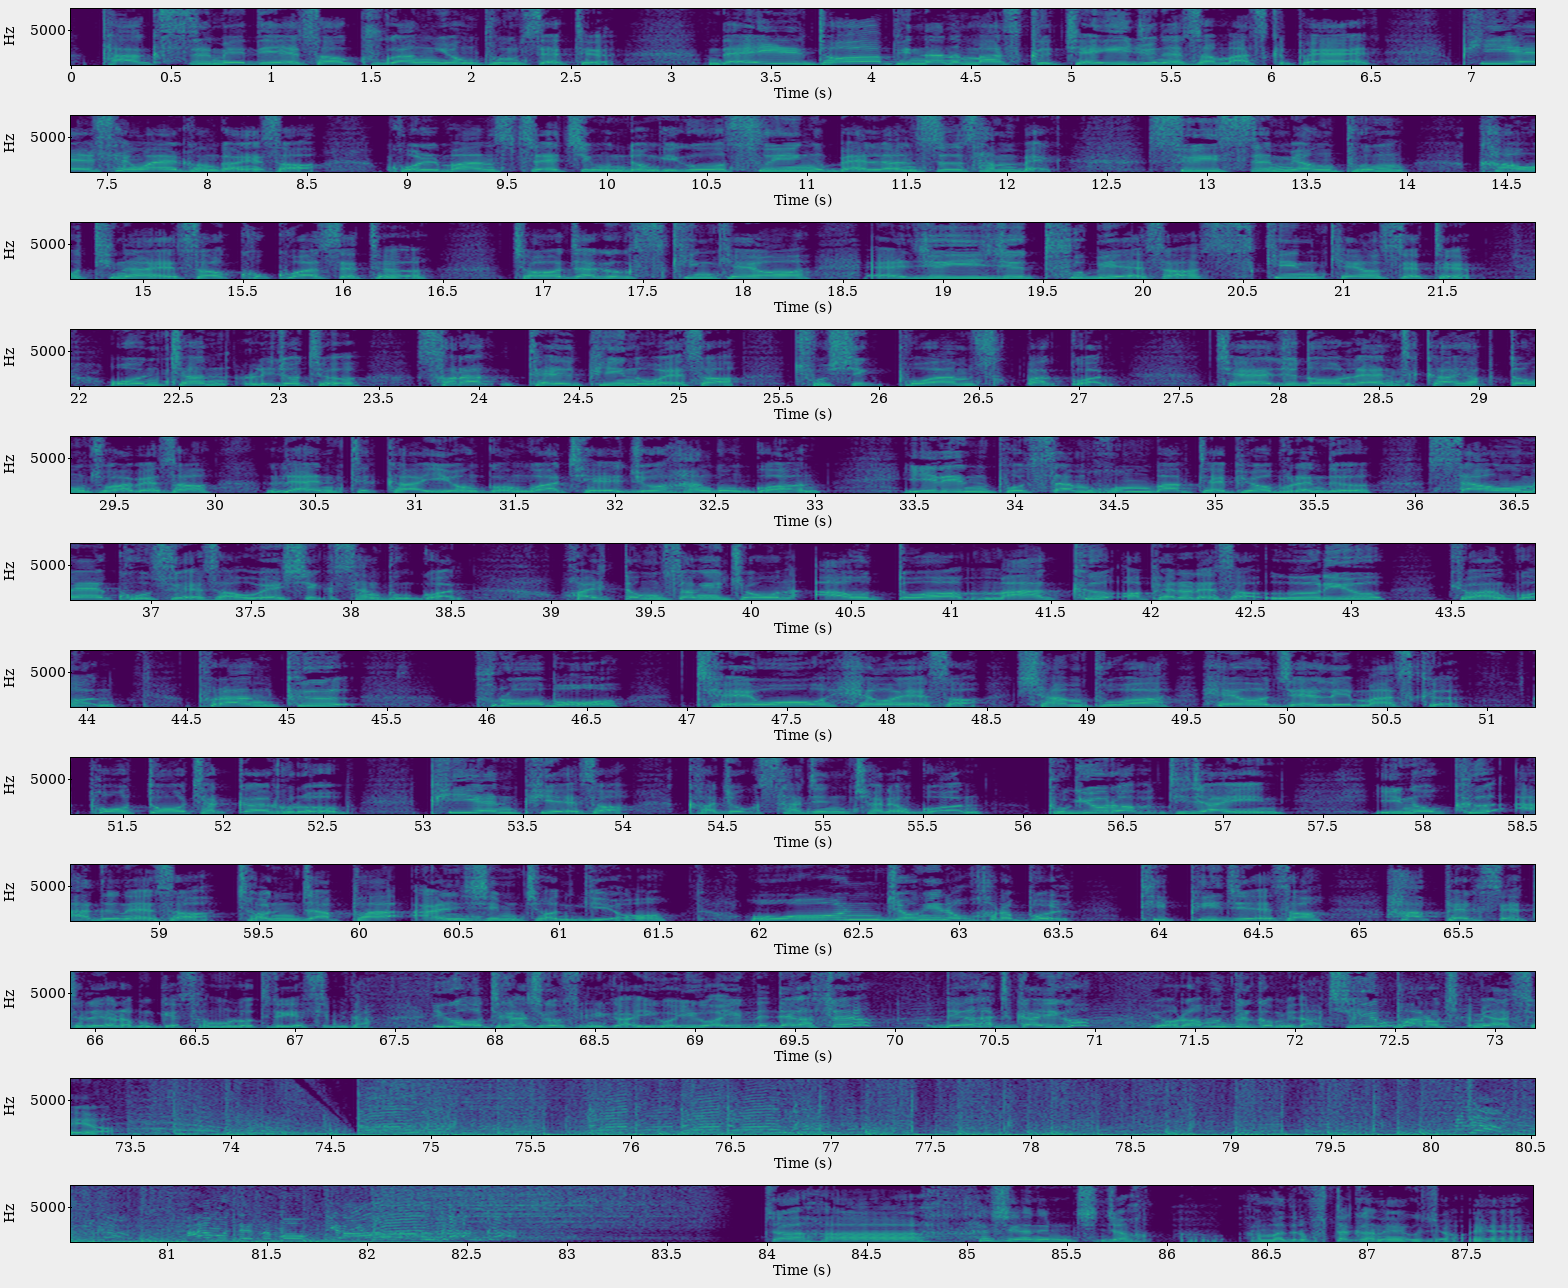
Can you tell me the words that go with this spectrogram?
닥스메디에서 구강용품 세트, 내일 더 빛나는 마스크 제이준에서 마스크팩, PL 생활 건강에서 골반 스트레칭 운동기구 스윙 밸런스 300, 스위스 명품 카오티나에서 코코아 세트, 저자극 스킨케어 에즈 이즈 투비에서 스킨케어 세트, 온천 리조트 설악 델피노에서 조식 포함 숙박권, 제주도 렌트카 협동조합에서 렌트카 이용권과 제주 항공권, 1인 보쌈 혼밥 대표 브랜드 싸움의 고수에서 외식 상품권, 활동성이 좋은 아웃도어 마크 어페럴에서 의류 교환권, 프랑크 프로보 제오 헤어에서 샴푸와 헤어 젤리 마스크, 포토 작가 그룹 PNP에서 가족 사진 촬영권, 북유럽 디자인 이노크 아든에서 전자파 안심 전기요, 온종일 화로불 TPG에서 핫팩 세트를 여러분께 선물로 드리겠습니다. 이거 어떻게 하시겠습니까? 이거, 이거, 이거 내가 써요? 내가 가질까, 이거? 여러분들 겁니다. 지금 바로 참여하세요. 자, 아, 한 시간님 진짜 한마디로 후딱 가네요. 그죠? 예.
